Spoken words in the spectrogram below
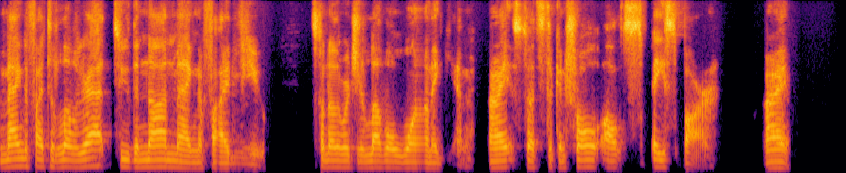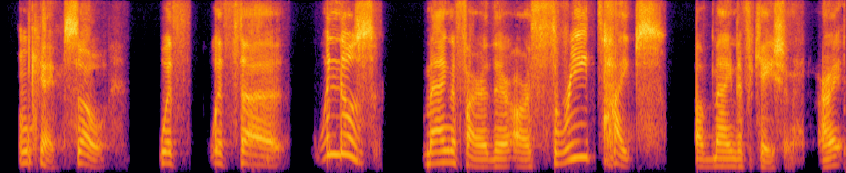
magnify to the level you're at to the non-magnified view. So in other words, you're level one again. All right. So that's the Control Alt Space Bar. All right. Okay. So with with uh, Windows magnifier, there are three types of magnification. All right.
